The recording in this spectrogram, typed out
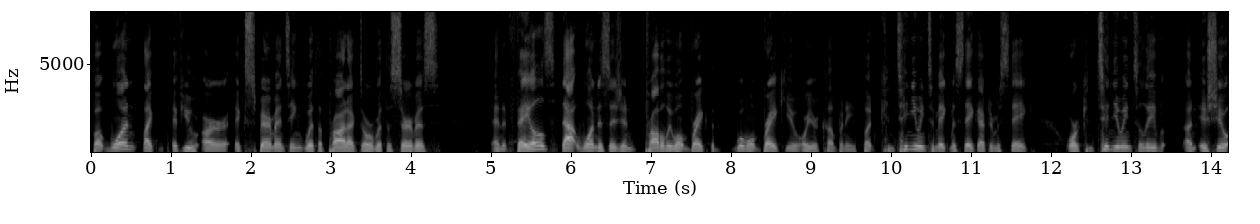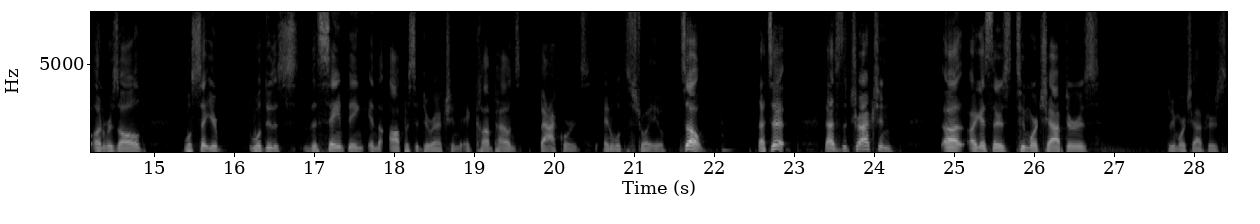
But one, like if you are experimenting with a product or with a service and it fails, that one decision probably won't break the won't break you or your company. But continuing to make mistake after mistake or continuing to leave an issue unresolved will set your will do this the same thing in the opposite direction. It compounds backwards and will destroy you. So that's it. That's the traction. Uh, I guess there's two more chapters, three more chapters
